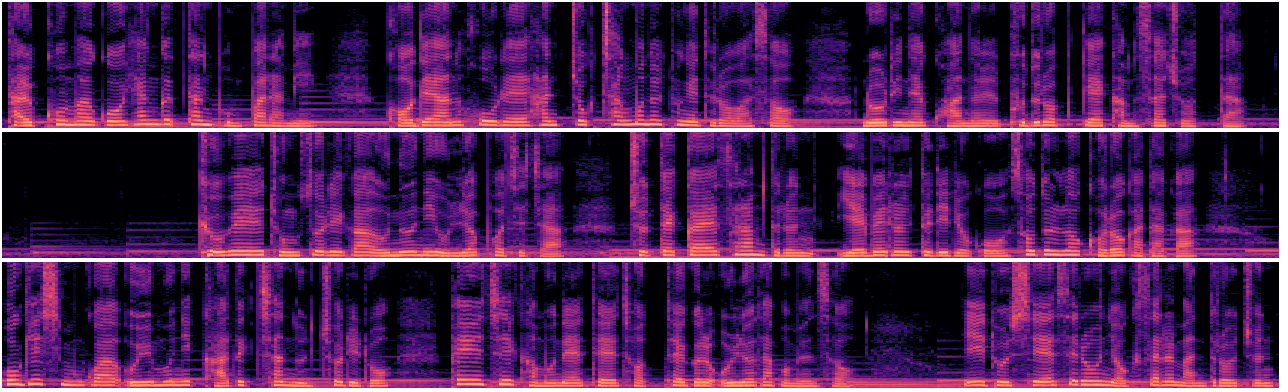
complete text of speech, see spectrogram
달콤하고 향긋한 봄바람이 거대한 홀의 한쪽 창문을 통해 들어와서 로린의 관을 부드럽게 감싸주었다. 교회의 종소리가 은은히 울려 퍼지자 주택가의 사람들은 예배를 드리려고 서둘러 걸어가다가 호기심과 의문이 가득 찬 눈초리로 페이지 가문의 대저택을 올려다보면서 이 도시의 새로운 역사를 만들어준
